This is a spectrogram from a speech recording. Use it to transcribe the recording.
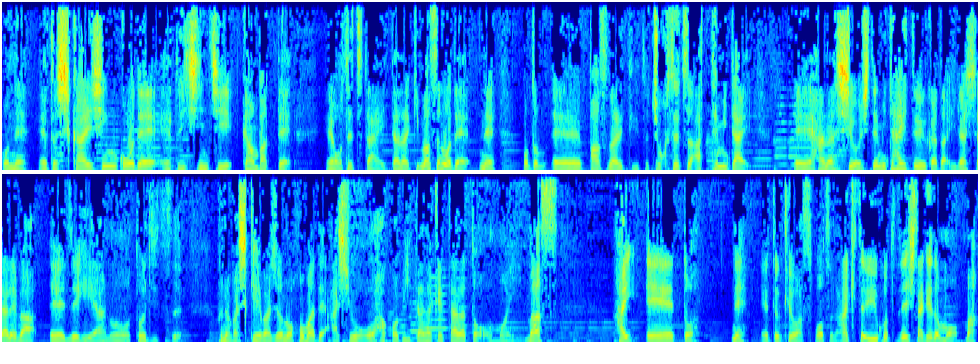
もね、えっ、と、司会進行で、えっ、と、1日頑張って、えお手伝いいただきますので、ね、本当えーパーソナリティと直接会ってみたい、えー話をしてみたいという方いらっしゃれば、えーぜひ、あの、当日、船橋競馬場の方まで足をお運びいただけたらと思います。はい、えー、と、ね、えっ、と、今日はスポーツの秋ということでしたけども、まあ、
